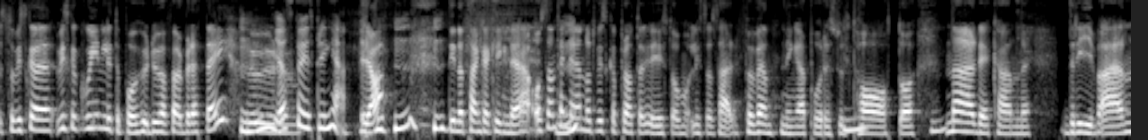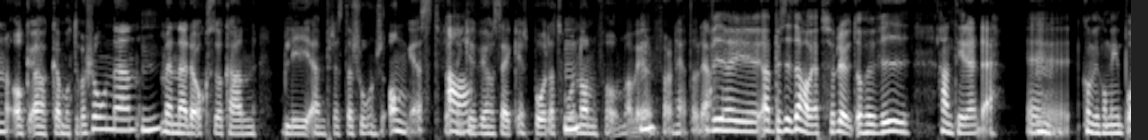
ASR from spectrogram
Så vi ska, vi ska gå in lite på hur du har förberett dig. Hur, Mm, jag ska ju springa. Ja, dina tankar kring det. Och sen tänkte Mm. jag ändå att vi ska prata just om lite så här förväntningar på resultat och Mm. när det kan driva en och öka motivationen. Mm. Men när det också kan bli en prestationsångest. För jag Ja. tänker att vi har säkert båda två någon form av erfarenhet av det. Vi har ju, ja precis det har vi absolut. Och hur vi hanterar det eh, kommer vi komma in på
